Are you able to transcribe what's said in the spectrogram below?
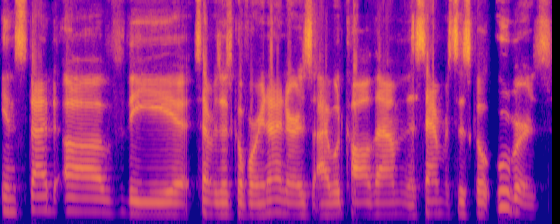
instead of the San Francisco 49ers, I would call them the San Francisco Ubers.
